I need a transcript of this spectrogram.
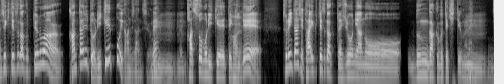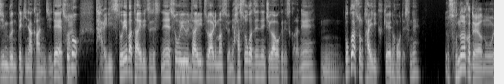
析哲学っていうのは簡単に言うと理系っぽい感じなんですよね。うんうんうん発想も理系的で、それに対して体育哲学ってのは非常にあの文学部的っていうかね、うん人文的な感じで、その対立といえば対立ですね。そういう対立はありますよね。発想が全然違うわけですからね。うん、僕はその大陸系の方ですね。そんな中であの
